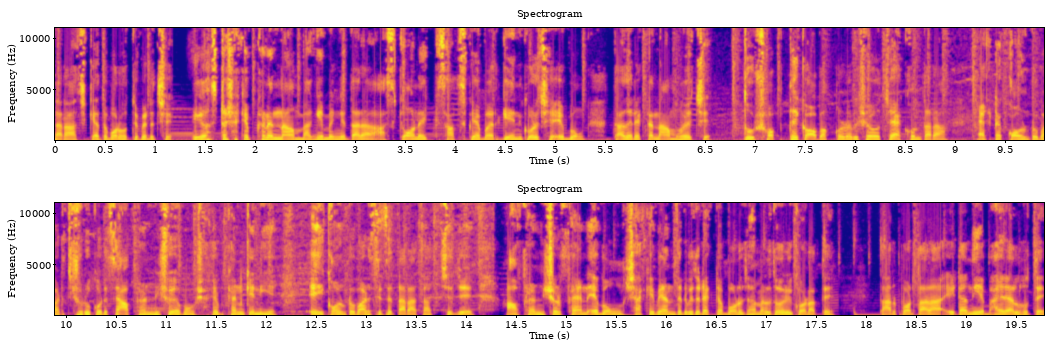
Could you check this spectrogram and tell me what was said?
তারা আজকে এত বড় হতে পেরেছে। মেগাস্টার শাকিব খানের নাম ভাঙে ভেঙে তারা আজকে অনেক সাবস্ক্রাইবার গেইন করেছে এবং তাদের একটা নাম হয়েছে। তো সব থেকে অবাক করার বিষয় হচ্ছে এখন তারা একটা কন্ট্রোভার্সি শুরু করেছে আফরান নিশো এবং শাকিব খানকে নিয়ে। এই কন্ট্রোভার্সিতে তারা চাচ্ছে যে আফরান নিশোর ফ্যান এবং সাকিবিয়ানদের ভিতরে একটা বড় ঝামেলা তৈরি করাতে। তারপর তারা এটা নিয়ে ভাইরাল হতে।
